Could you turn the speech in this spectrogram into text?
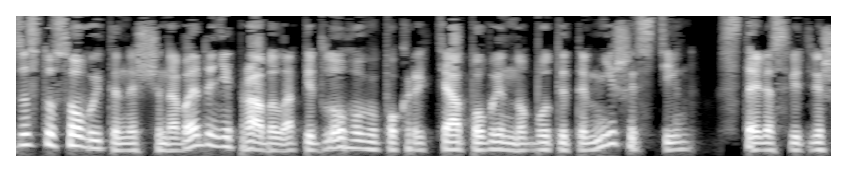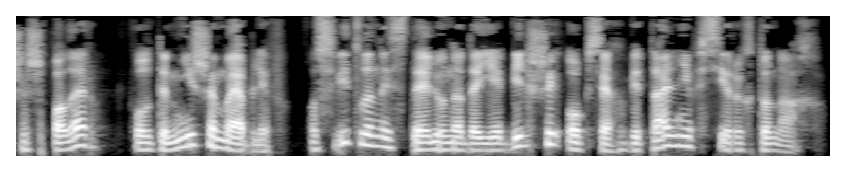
застосовуйте нижче наведені правила підлогове покриття повинно бути темніше стін, стеля світліше шпалер, пол темніше меблів. Освітлений стелю надає більший обсяг вітальні в сірих тонах.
